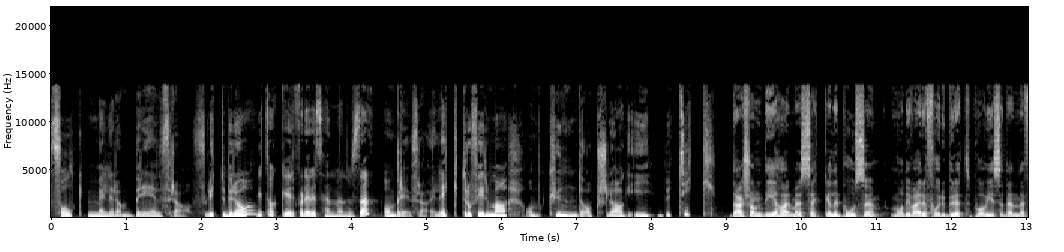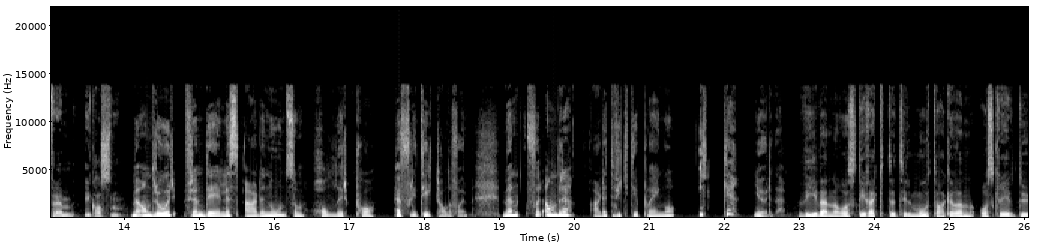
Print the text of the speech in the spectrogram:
Folk melder om brev fra flyttebyrå. Vi takker for deres henvendelse. Om brev fra elektrofirma. Om kundeoppslag i butikk. Dersom de har med sekk eller pose, må de være forberedt på å vise denne frem i kassen. Med andre ord, fremdeles er det noen som holder på høflig tiltaleform. Men for andre er det et viktig poeng å ikke gjøre det. Vi vender oss direkte til mottakeren og skriver du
